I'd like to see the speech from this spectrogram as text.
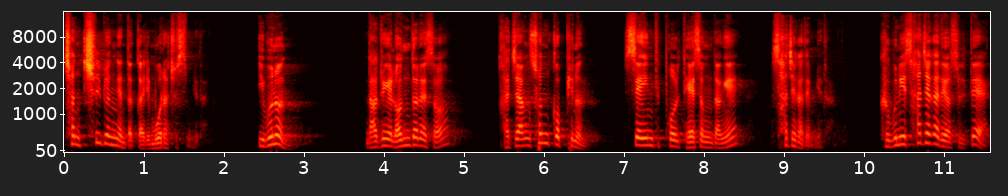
1700년대까지 몰아쳤습니다. 이분은 나중에 런던에서 가장 손꼽히는 세인트 폴 대성당의 사제가 됩니다. 그분이 사제가 되었을 때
